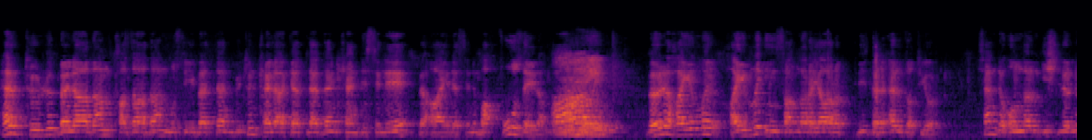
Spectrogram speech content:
Her türlü beladan, kazadan, musibetten, bütün felaketlerden kendisini ve ailesini mahfuz eyle. Amin. Böyle hayırlı, hayırlı insanlara ya Rab bizlere el uzatıyor. Sen de onların işlerini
